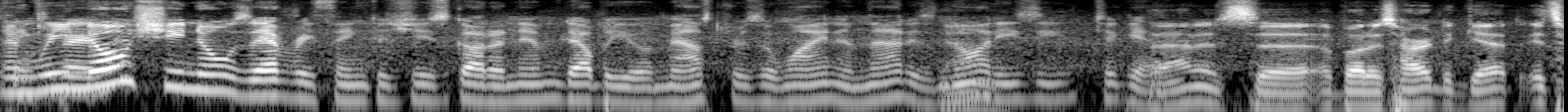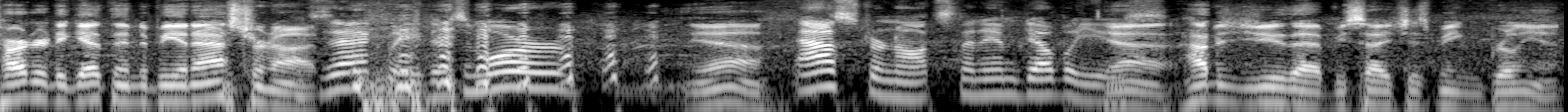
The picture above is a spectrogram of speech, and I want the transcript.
And we know much. she knows everything because she's got an MW, a Masters of Wine, and that is yeah. not easy to get. That is uh, about as hard to get. It's harder to get than to be an astronaut. Exactly. There's more yeah astronauts than MWs. Yeah. How did you do that besides just being brilliant?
